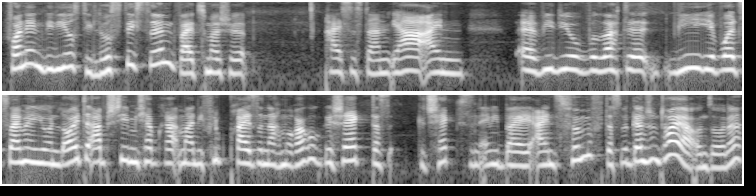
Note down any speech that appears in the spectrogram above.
von den Videos, die lustig sind, weil zum Beispiel heißt es dann, ja, ein äh, Video, wo sagte, wie ihr wollt zwei Millionen Leute abschieben. Ich habe gerade mal die Flugpreise nach Marokko gecheckt. Das gecheckt, die sind irgendwie bei 1,5. Das wird ganz schön teuer und so, ne?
